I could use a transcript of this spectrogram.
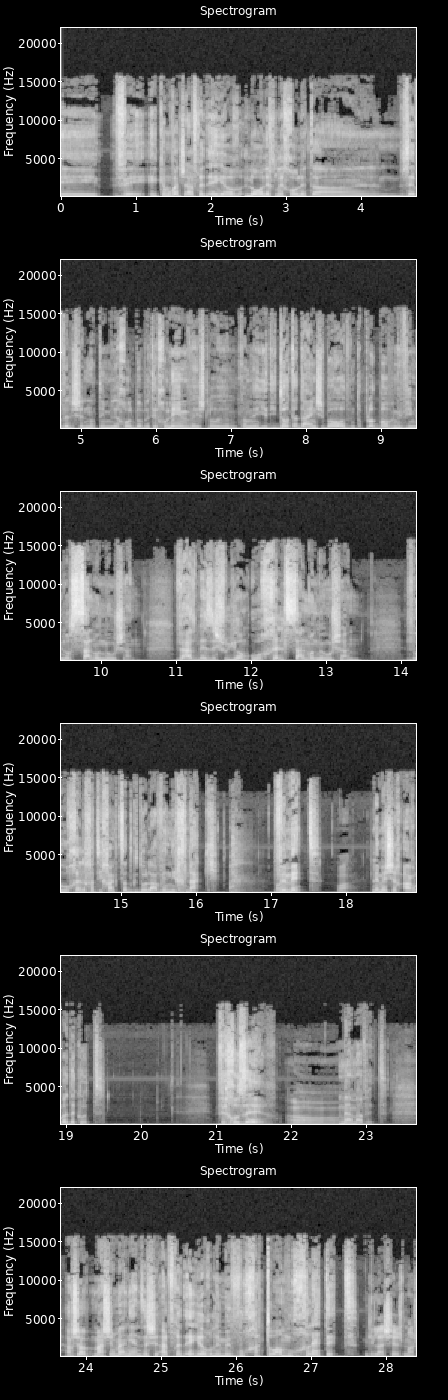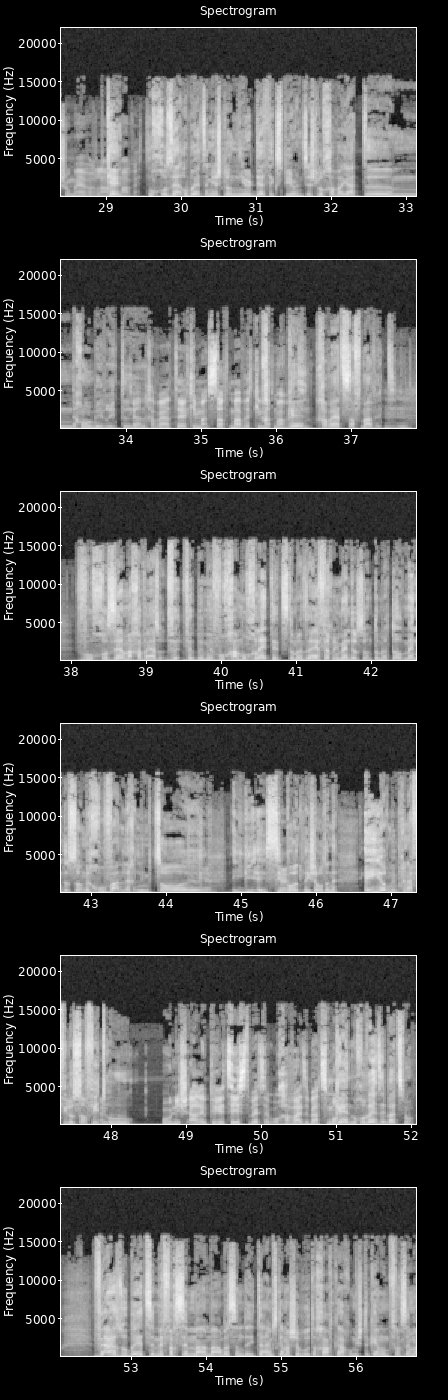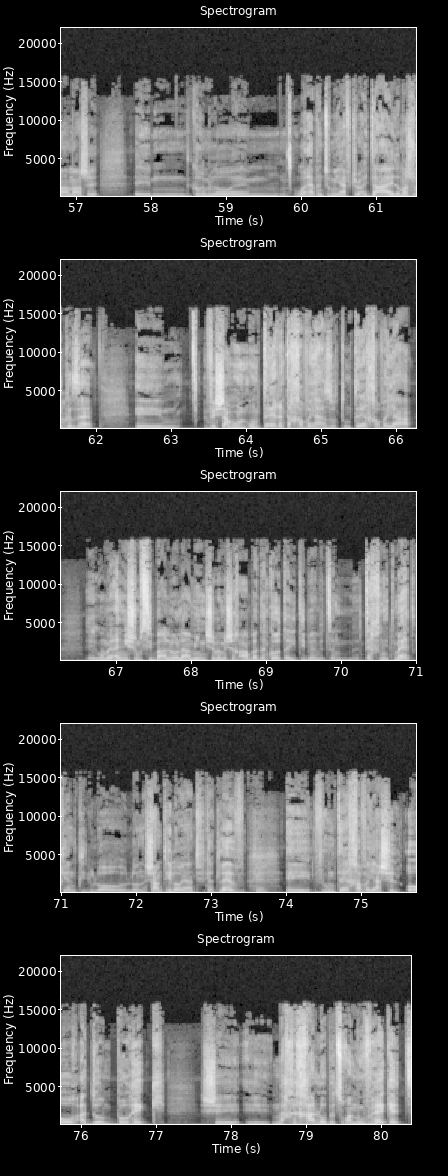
אה, וכמובן שאלפרד אייר לא הולך לאכול את הזבל שנותנים לאכול בבתי חולים, ויש לו כל מיני ידידות עדיין שבאות ומטפלות בו ומביאים לו סלמון מעושן. ואז באיזשהו יום הוא אוכל סלמון מעושן, והוא אוכל חתיכה קצת גדולה ונחנק, ומת, וואו. למשך ארבע דקות. וחוזר או... מהמוות. עכשיו, מה שמעניין זה שאלפרד אייר, למבוכתו המוחלטת, גילה שיש משהו מעבר כן, למוות. הוא חוזר, הוא בעצם יש לו near death experience, יש לו חוויית, אמ, איך אומרים בעברית? כן, חוויית אה, כמעט סף מוות, כמעט מוות. כן, חוויית סף מוות. והוא חוזר מהחוויה הזאת, ו- ובמבוכה מוחלטת, זאת אומרת, זה ההפך ממנדלסון. אתה אומר, טוב, מנדלסון מכוון למצוא אה, כן. אה, סיבות להישארות הנפש. אייר, מבחינה פילוסופית, הוא... הוא נשאר אמפיריציסט בעצם, הוא חווה את זה בעצמו. כן, הוא חווה את זה בעצמו. ואז הוא בעצם מפרסם מאמר בסנדיי טיימס כמה שבועות אחר כך, הוא משתקם, הוא מפרסם מאמר שקוראים לו אמ, What happened to me after I died, או משהו כזה. אמ, ושם הוא, הוא מתאר את החוויה הזאת, הוא מתאר חוויה... אה, הוא אומר, אין לי שום סיבה לא להאמין שבמשך ארבע דקות הייתי בעצם טכנית מת, כן? כאילו לא, לא נשמתי, לא היה דפיקת לב. כן. אה, והוא מתאר חוויה של אור אדום בוהק, שנכחה לו בצורה מובהקת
